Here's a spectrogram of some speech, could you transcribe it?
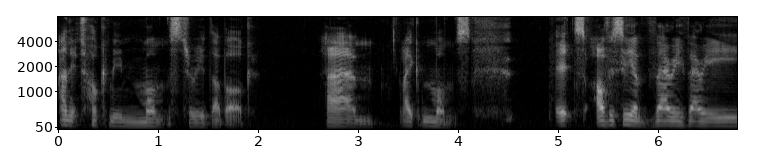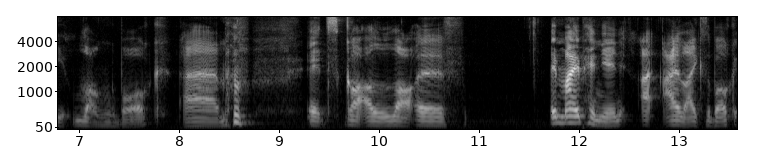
and it took me months to read that book. Um, like months. It's obviously a very, very long book. Um, it's got a lot of, in my opinion, I, I like the book,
